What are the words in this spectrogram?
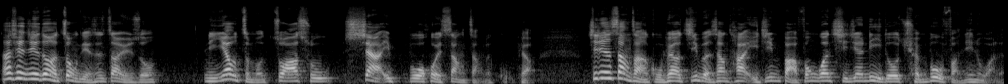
那现阶段的重点是在于说，你要怎么抓出下一波会上涨的股票？今天上涨的股票基本上它已经把封关期间利多全部反映完了，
